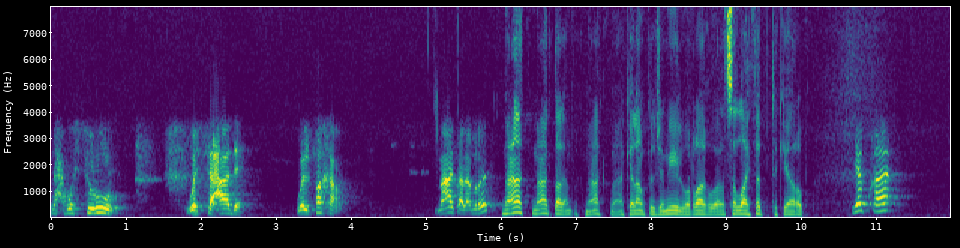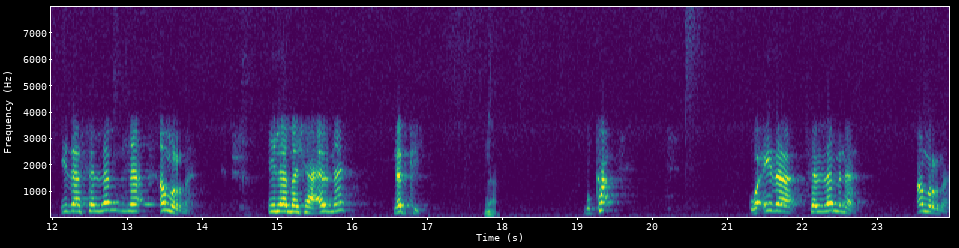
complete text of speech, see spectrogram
نحو السرور. والسعادة والفخر. معي طال عمرك معاك معاك طال عمرك معاك مع كلامك الجميل والراغب. وأسأل الله يثبتك يا رب. يبقى إذا سلمنا أمرنا إلى مشاعرنا نبكي. نعم. بكاء. وإذا سلمنا أمرنا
